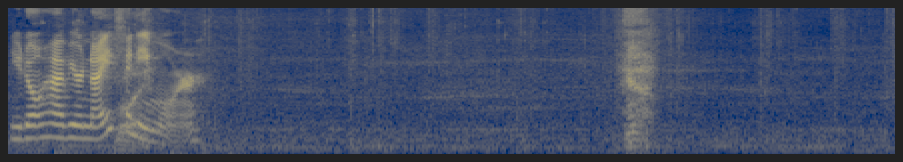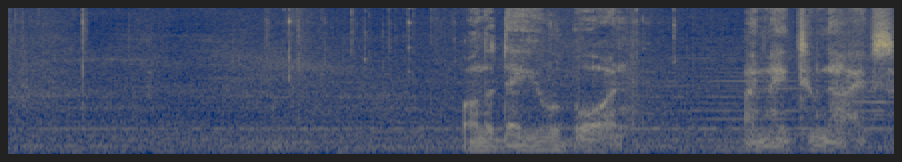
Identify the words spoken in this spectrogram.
You don't have your knife Boy. anymore. Yeah. On the day you were born, I made two knives,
